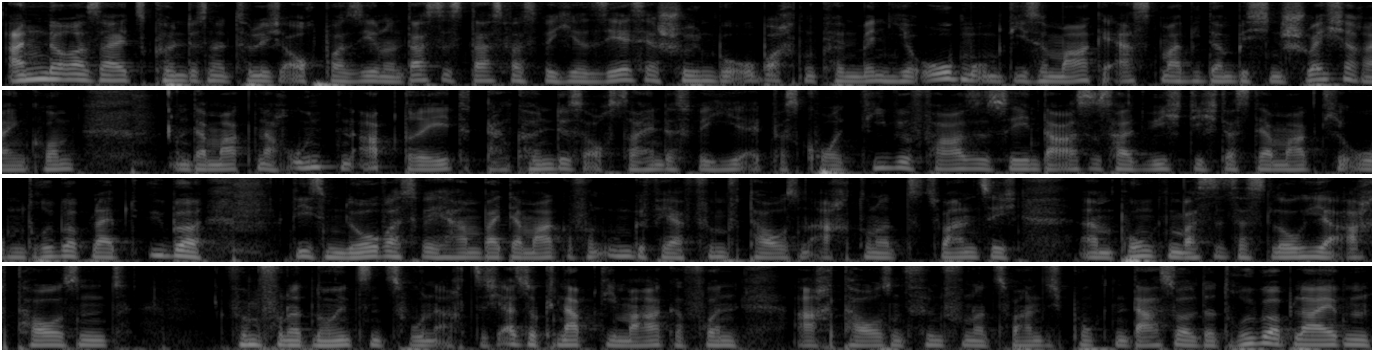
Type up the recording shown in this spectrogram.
Andererseits könnte es natürlich auch passieren und das ist das, was wir hier sehr, sehr schön beobachten können, wenn hier oben um diese Marke erstmal wieder ein bisschen Schwäche reinkommt und der Markt nach unten abdreht, dann könnte es auch sein, dass wir hier etwas korrektive Phase sehen. Da ist es halt wichtig, dass der Markt hier oben drüber bleibt, über diesem Low, was wir hier haben bei der Marke von ungefähr 5820 ähm, Punkten. Was ist das Low hier? 8000 519,82, also knapp die Marke von 8520 Punkten. Da sollte drüber bleiben.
